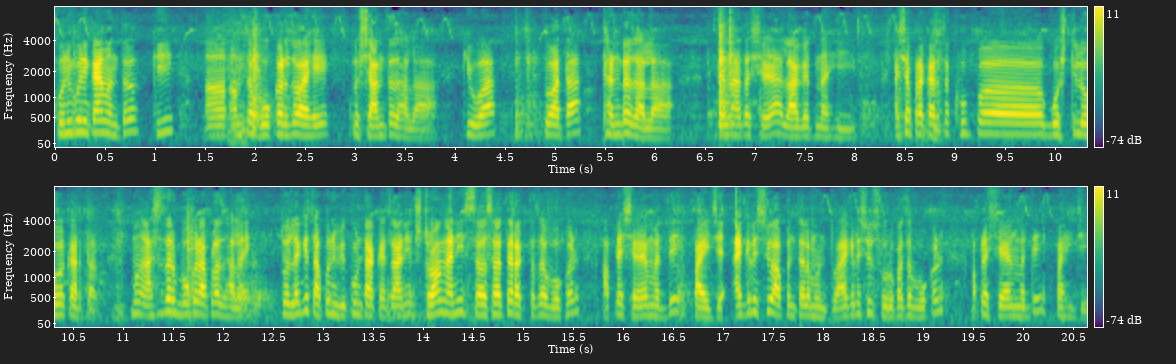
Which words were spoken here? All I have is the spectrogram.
कोणी कोणी काय म्हणतं की आमचा बोकड जो आहे तो शांत झाला किंवा तो आता थंड झाला. त्यांना आता शेळ्या लागत नाही. अशा प्रकारचं खूप गोष्टी लोक करतात. मग असं जर बोकड आपला झालाय तो लगेच आपण विकून टाकायचा आणि स्ट्रॉंग आणि सहसात्या रक्ताचा बोकड आपल्या शेळ्यामध्ये पाहिजे. ॲग्रेसिव्ह आपण त्याला म्हणतो. ॲग्रेसिव्ह स्वरूपाचा बोकड आपल्या शेळ्यांमध्ये पाहिजे.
